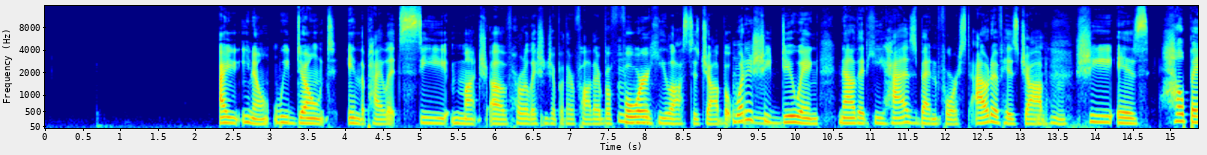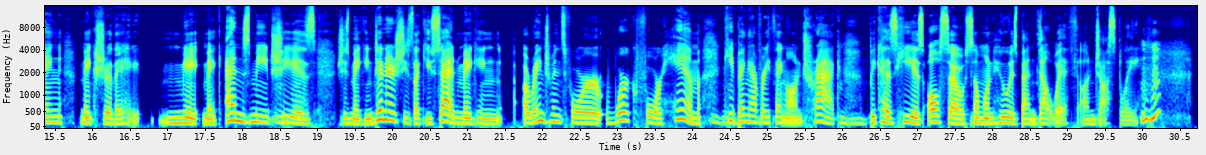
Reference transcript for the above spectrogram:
I, you know, we don't in the pilot see much of her relationship with her father before Mhm. he lost his job. But what is Mhm. she doing now that he has been forced out of his job? Mhm. She is helping make sure they make ends meet. She Mhm. is she's making dinners. She's like you said making arrangements for work for him, Mhm. keeping everything on track Mhm. because he is also someone who has been dealt with unjustly. Mhm.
